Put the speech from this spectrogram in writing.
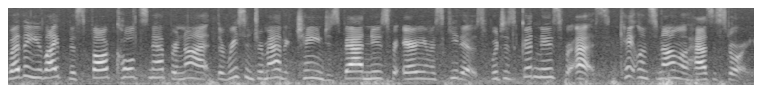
Whether you like this fall cold snap or not, the recent dramatic change is bad news for area mosquitoes, which is good news for us. Caitlin Sonamo has a story.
